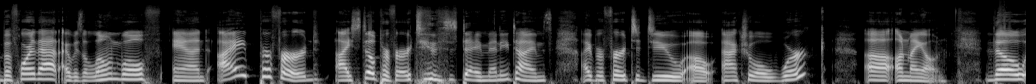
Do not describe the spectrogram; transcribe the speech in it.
Before that, I was a lone wolf and I preferred, I still prefer to this day many times, I prefer to do uh, actual work uh, on my own. Though,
